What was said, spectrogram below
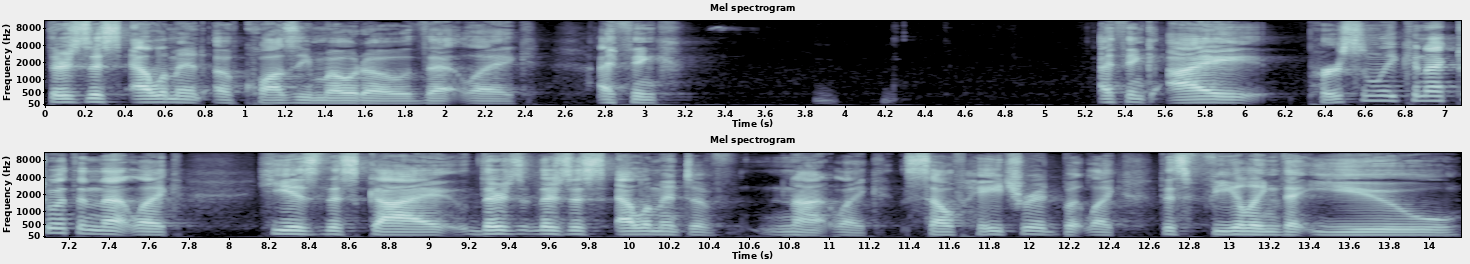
There's this element of Quasimodo that like I think I think I personally connect with in that like he is this guy there's there's this element of not like self-hatred but like this feeling that you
